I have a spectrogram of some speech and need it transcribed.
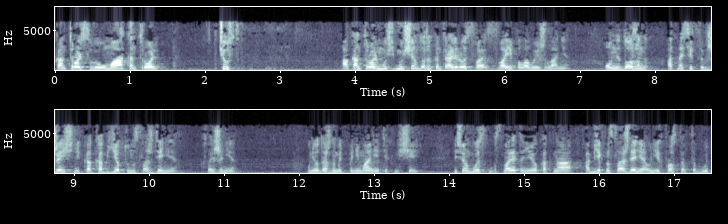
Контроль своего ума, контроль чувств. А контроль мужч... мужчина должен контролировать свои, свои половые желания. Он не должен относиться к женщине как к объекту наслаждения, к своей жене. У него должно быть понимание этих вещей. Если он будет смотреть на нее как на объект наслаждения, у них просто это будет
